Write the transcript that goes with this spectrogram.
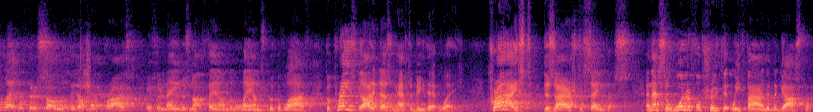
roulette with their soul if they don't have Christ, if their name is not found in the Lamb's book of life. But praise God, it doesn't have to be that way. Christ desires to save us. And that's a wonderful truth that we find in the gospel.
